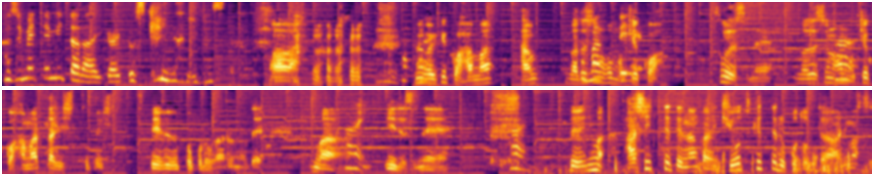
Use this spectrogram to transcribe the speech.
始めてみたら意外と好きになりました。ああ、なんか結構はま、は私の方も結構、そうですね。私の方も結構ハマったりしてるしてるところがあるので、まあ、はい。いいですね。はい。で、今、走っててなんかね、気をつけてることってあります？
